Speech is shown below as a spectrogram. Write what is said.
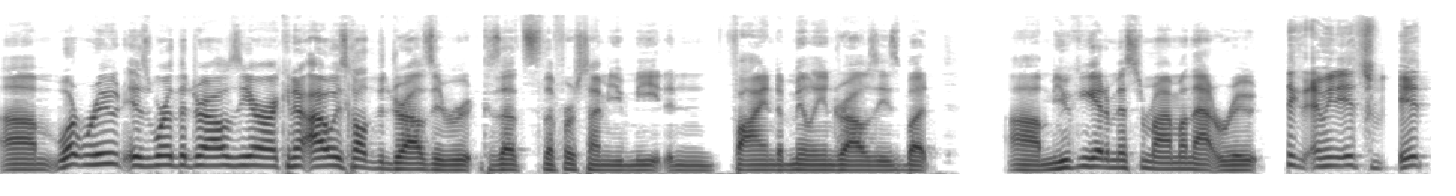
Um, what route is where the Drowzee are? I can I always call it the Drowzee route because that's the first time you meet and find a million Drowzees. But um, you can get a Mr. Mime on that route. I I mean, it's it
